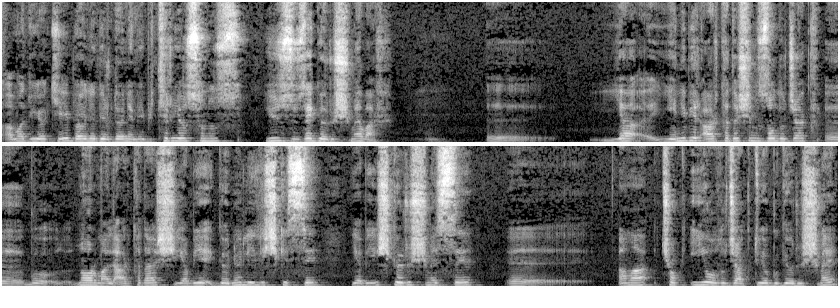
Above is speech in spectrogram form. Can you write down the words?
Ama diyor ki böyle bir dönemi bitiriyorsunuz, yüz yüze görüşme var. Ee, ya yeni bir arkadaşınız olacak e, bu normal arkadaş ya bir gönül ilişkisi ya bir iş görüşmesi e, ama çok iyi olacak diyor bu görüşme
